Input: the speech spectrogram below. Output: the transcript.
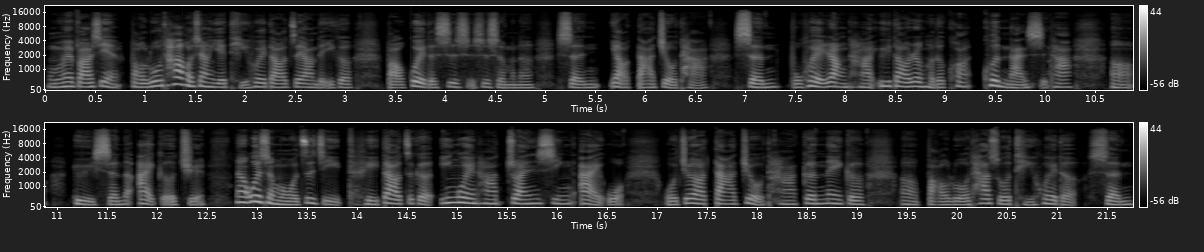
我们会发现，保罗他好像也体会到这样的一个宝贵的事实是什么呢？神要搭救他，神不会让他遇到任何的困困难，使他呃与神的爱隔绝。那为什么我自己提到这个？因为他专心爱我，我就要搭救。他跟那个呃保罗他所体会的神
